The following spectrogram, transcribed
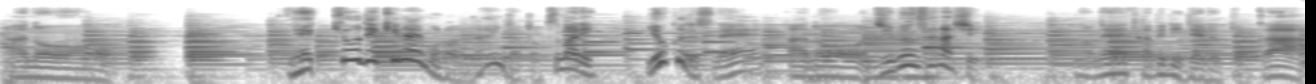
あの、熱狂できないものはないんだと。つまり、よくですね、あの、自分探しのね、旅に出るとか、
